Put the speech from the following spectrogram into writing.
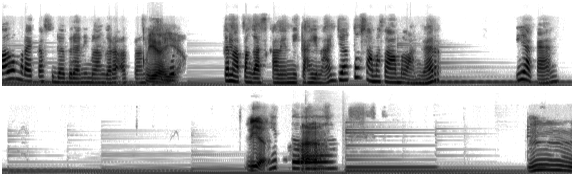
kalau mereka sudah berani melanggar aturan yeah, tersebut yeah. kenapa nggak sekalian nikahin aja? Tuh sama-sama melanggar. Iya kan? Iya. Gitu. Uh. hmm.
